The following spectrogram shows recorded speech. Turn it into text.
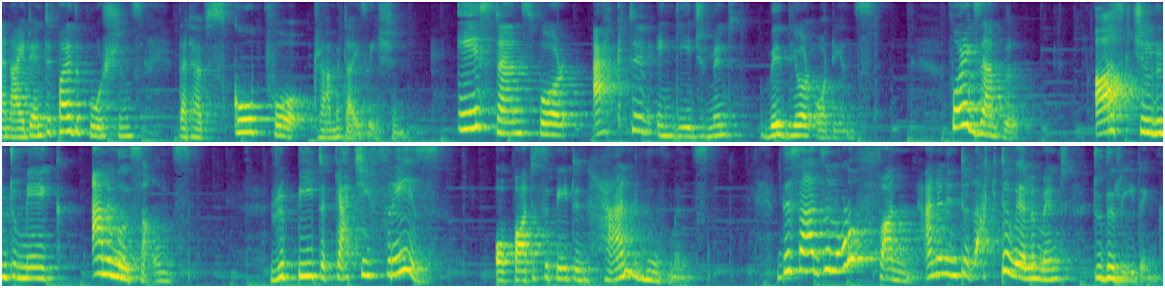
and identify the portions that have scope for dramatization. A stands for active engagement with your audience. For example, ask children to make animal sounds, repeat a catchy phrase, or participate in hand movements. This adds a lot of fun and an interactive element to the reading.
